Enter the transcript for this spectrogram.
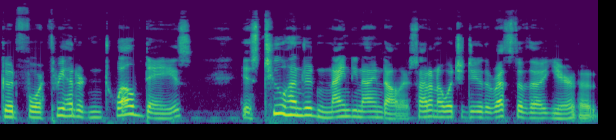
good for 312 days, is $299. So I don't know what you do the rest of the year, the,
